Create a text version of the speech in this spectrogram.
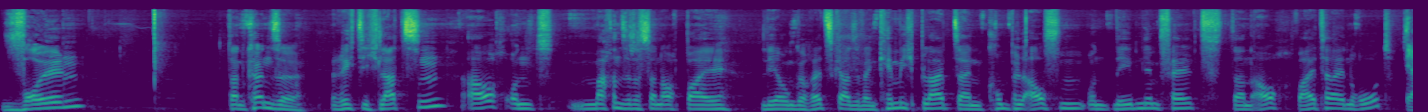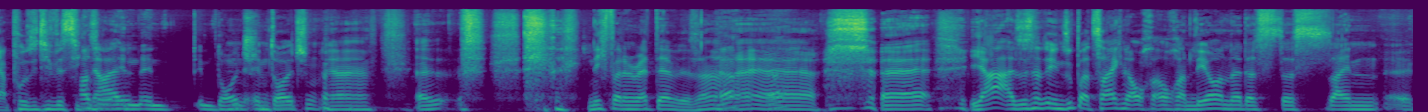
wollen, dann können sie richtig latzen auch und machen sie das dann auch bei Leon Goretzka. Also wenn Kimmich bleibt, sein Kumpel auf dem und neben dem Feld, dann auch weiter in Rot. Ja, positives Signal. Also in, in, im Deutschen. Im Deutschen, ja. Äh, nicht bei den Red Devils. Ne? Ja, ja, ja. Äh, ja, also es ist natürlich ein super Zeichen auch, auch an Leon, ne, dass, dass sein äh,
